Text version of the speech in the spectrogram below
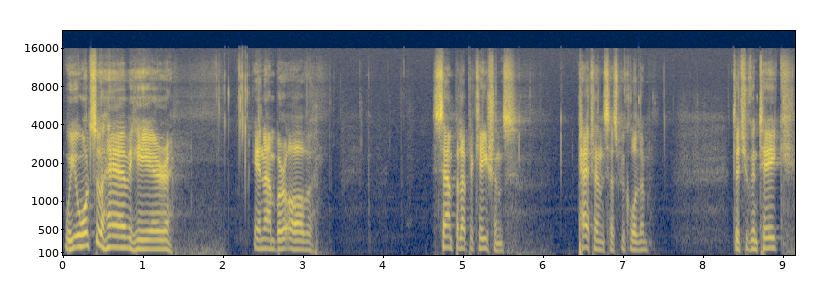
We also have here a number of sample applications, patterns as we call them, that you can take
